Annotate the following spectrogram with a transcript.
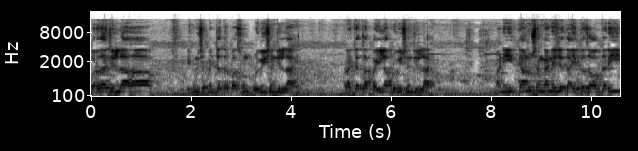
वर्धा जिल्हा हा एकोणीसशे पंच्याहत्तरपासून प्रोव्हिशन जिल्हा आहे. राज्यातला पहिला प्रोव्हिशन जिल्हा आहे. आणि त्या अनुषंगाने जे दायित्व जबाबदारी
